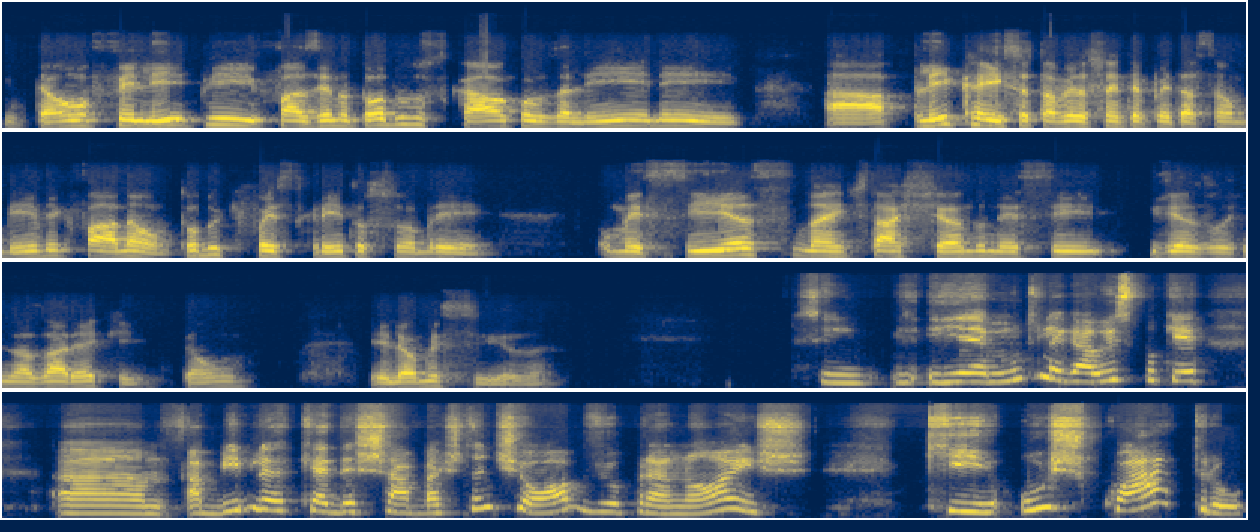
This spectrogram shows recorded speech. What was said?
Então, Felipe, fazendo todos os cálculos ali, ele aplica isso, talvez, a sua interpretação bíblica e fala: não, tudo que foi escrito sobre o Messias, a gente está achando nesse Jesus de Nazaré aqui. Então, ele é o Messias, né? Sim, e é muito legal isso porque uh, a Bíblia quer deixar bastante óbvio para nós que os quatro,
